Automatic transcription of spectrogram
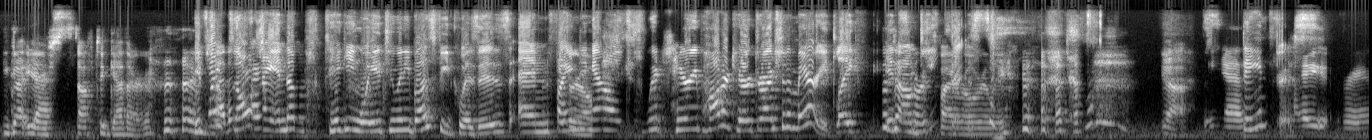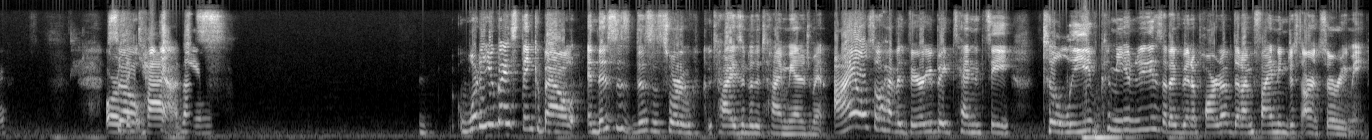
you got your yes. stuff together. if I don't, I end up taking way too many BuzzFeed quizzes and finding True. out which Harry Potter character I should have married. Like the downward dangerous. spiral, really. yeah, yes, dangerous. I agree. Or so, the cat yeah, what do you guys think about and this is this is sort of ties into the time management. I also have a very big tendency to leave communities that i've been a part of that i'm finding just aren't serving me.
